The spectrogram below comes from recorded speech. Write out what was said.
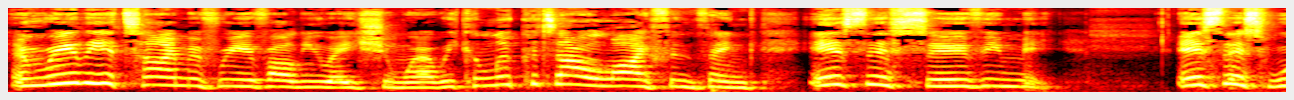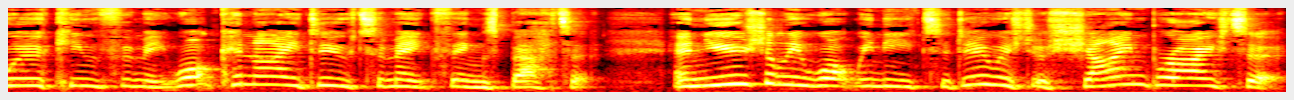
and really a time of reevaluation where we can look at our life and think, is this serving me? Is this working for me? What can I do to make things better? And usually what we need to do is just shine brighter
